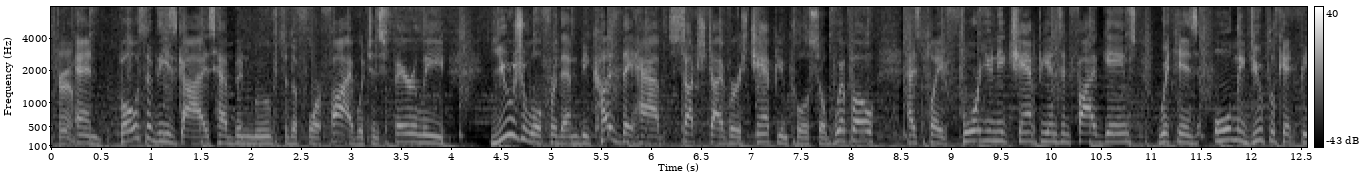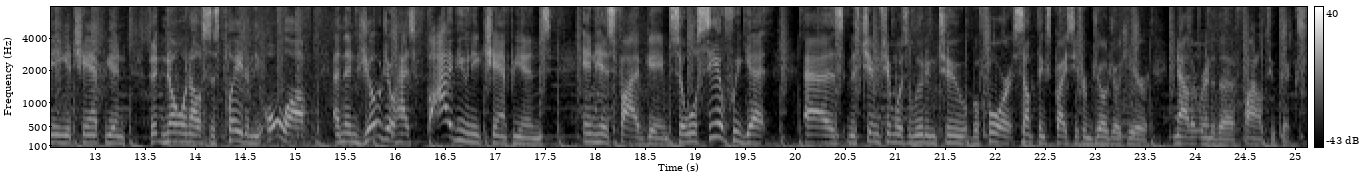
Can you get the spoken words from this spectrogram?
True. And both of these guys have been moved to the 4-5, which is fairly usual for them because they have such diverse champion pools. So Bwipo has played four unique champions in five games, with his only duplicate being a champion that no one else has played in the Olaf. And then JoJo has five unique champions in his five games. So we'll see if we get, as Ms. Chim Chim was alluding to before, something spicy from JoJo here now that we're into the final two picks.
